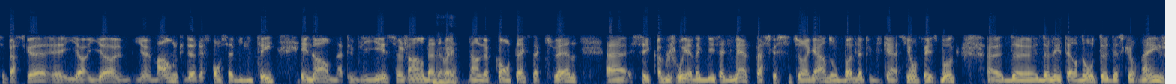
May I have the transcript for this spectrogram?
c'est parce que euh, il y, a, y, a y a un manque de responsabilité énorme à publier ce genre d'adresse Ben ouais. dans le contexte actuel. Euh, c'est comme jouer avec des allumettes, parce que si tu regardes au bas de la publication Facebook euh, de, de l'internaute d'Escurninge,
